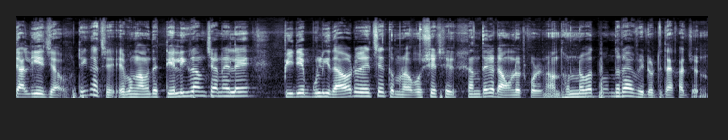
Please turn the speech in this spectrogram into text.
চালিয়ে যাও, ঠিক আছে? এবং আমাদের টেলিগ্রাম চ্যানেলে পিডিএফগুলি দেওয়া রয়েছে, তোমরা অবশ্যই সেখান থেকে ডাউনলোড করে নাও। ধন্যবাদ বন্ধুরা, ভিডিওটি দেখার জন্য।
